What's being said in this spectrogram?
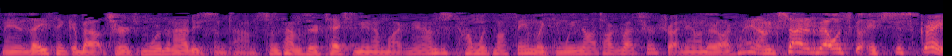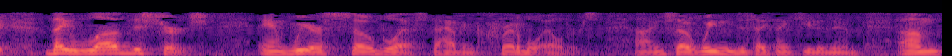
man, they think about church more than I do sometimes. Sometimes they're texting me and I'm like, man, I'm just home with my family. Can we not talk about church right now? And they're like, man, I'm excited about what's going It's just great. They love this church. And we are so blessed to have incredible elders. Uh, and so we need to say thank you to them. Um,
